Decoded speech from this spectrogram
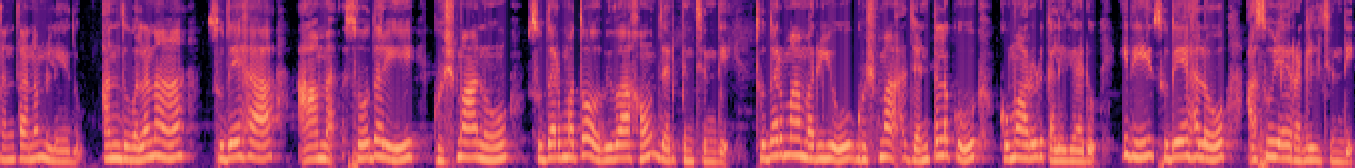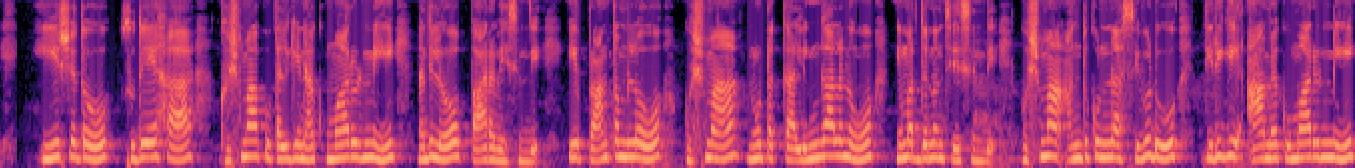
సంతానం లేదు. అందువలన సుదేహ ఆమె సోదరి ఘుష్మాను సుధర్మతో వివాహం జరిపించింది. సుధర్మ మరియు ఘుష్మ జంటలకు కుమారుడు కలిగాడు. ఇది సుదేహలో అసూయ రగిల్చింది. ఈర్ష్యతో సుదేహ ఘుష్మాకు కలిగిన కుమారుడిని నదిలో పారవేసింది. ఈ ప్రాంతంలో ఘుష్మ నూటొక్క లింగాలను నిమజ్జనం చేసింది. ఘుష్మ అందుకున్న శివుడు తిరిగి ఆమె కుమారుణ్ణి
